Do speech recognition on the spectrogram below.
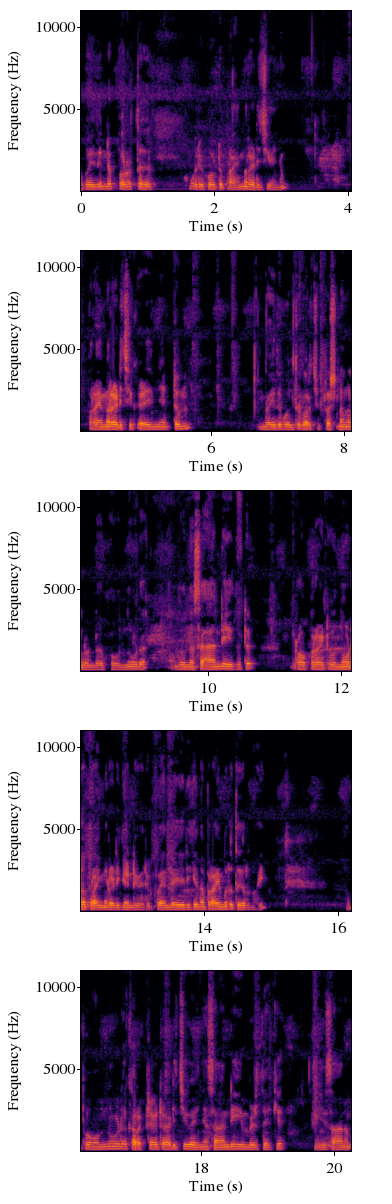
അപ്പോൾ ഇതിന്റെ പുറത്ത് ഒരു കോട്ട് പ്രൈമർ അടിച്ച് കഴിഞ്ഞു. പ്രൈമർ അടിച്ച് കഴിഞ്ഞിട്ടും എന്താ ഇതുപോലത്തെ കുറച്ച് പ്രശ്നങ്ങളുണ്ട്. അപ്പോൾ ഒന്നുകൂടെ ഇതൊന്ന് സാൻഡ് ചെയ്തിട്ട് പ്രോപ്പറായിട്ട് ഒന്നുകൂടെ പ്രൈമർ അടിക്കേണ്ടി വരും. ഇപ്പോൾ എന്റെ ഇരിക്കുന്ന പ്രൈമർ തീർന്നുപോയി. അപ്പോൾ ഒന്നുകൂടെ കറക്റ്റായിട്ട് അടിച്ചു കഴിഞ്ഞ് സാൻഡ് ചെയ്യുമ്പോഴത്തേക്ക് ഈ സാധനം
